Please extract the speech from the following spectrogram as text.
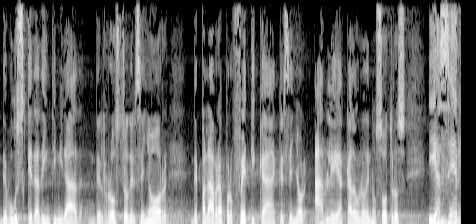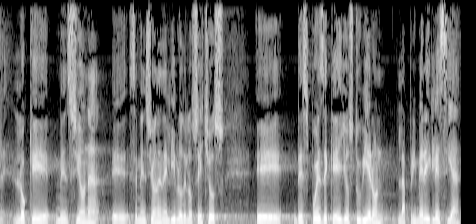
de búsqueda de intimidad del rostro del Señor, de palabra profética, que el Señor hable a cada uno de nosotros y hacer lo que menciona eh, se menciona en el libro de los Hechos, eh, después de que ellos tuvieron la primera iglesia,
